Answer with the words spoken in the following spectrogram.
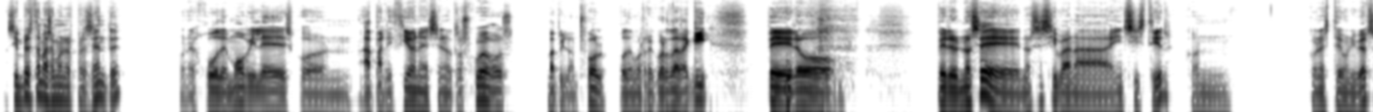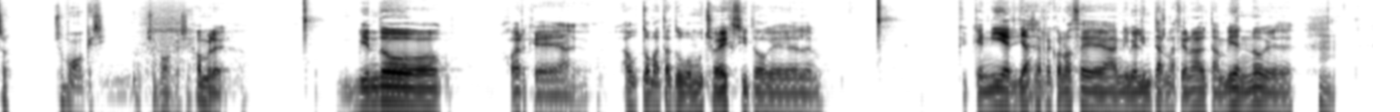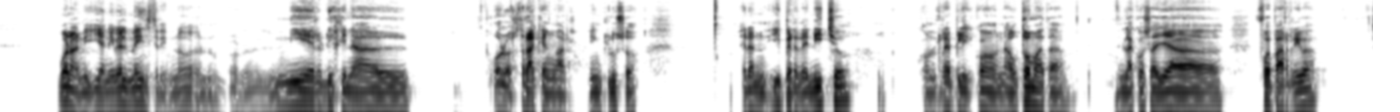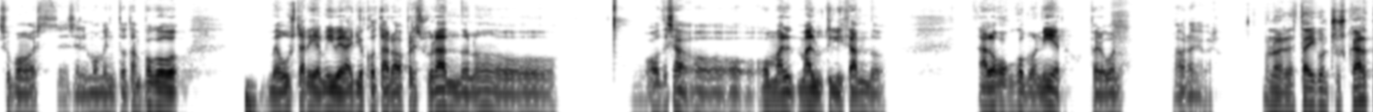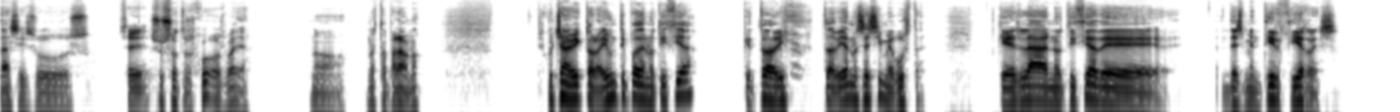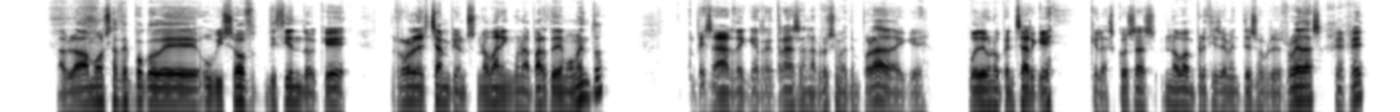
siempre está más o menos presente. Con el juego de móviles, con apariciones en otros juegos. Babylon's Fall, podemos recordar aquí. Pero pero no sé, no sé si van a insistir con, con este universo. Supongo que sí. Supongo que sí. Hombre, viendo. Joder, que Automata tuvo mucho éxito, que, que, Nier ya se reconoce a nivel internacional también, ¿no? Que, mm. Bueno, y a nivel mainstream, ¿no? El Nier original o los Drakengard incluso eran hiper de nicho, con, con Automata la cosa ya fue para arriba. Supongo que es, el momento. Tampoco me gustaría a mí ver a Yokotaro apresurando, ¿no? O, o, mal, mal, utilizando algo como Nier. Pero bueno, habrá que ver. Bueno, él está ahí con sus cartas y sus, sus otros juegos, vaya. No, no está parado, ¿no? Escúchame, Víctor, hay un tipo de noticia que todavía, todavía no sé si me gusta. Que es la noticia de desmentir cierres. Hablábamos hace poco de Ubisoft diciendo que Roller Champions no va a ninguna parte de momento, a pesar de que retrasan la próxima temporada y que puede uno pensar que, que las cosas no van precisamente sobre ruedas, jeje.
